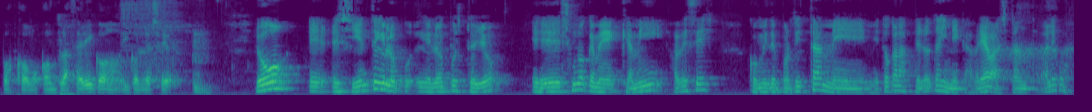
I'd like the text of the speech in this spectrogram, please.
pues, con, placer y con, y con deseo. Luego, eh, el siguiente que lo, he puesto yo es uno que, me, que a mí a veces con mi deportista me, me, toca las pelotas y me cabrea bastante, ¿vale?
